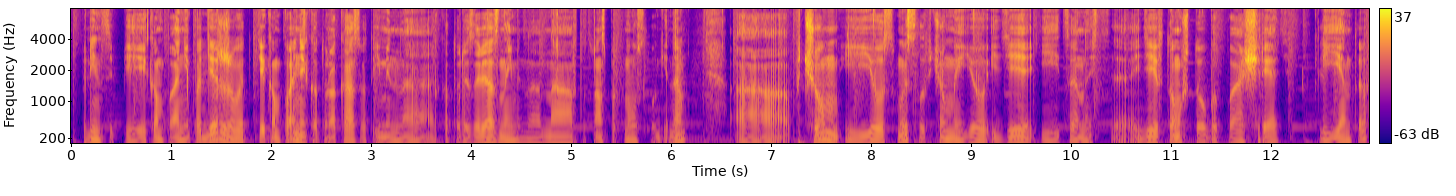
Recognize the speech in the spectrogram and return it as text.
в принципе, компании поддерживают. Те компании, которые оказывают именно, которые завязаны именно на автотранспортные услуги. Да? А, в чем ее смысл, в чем ее идея и ценность? Э, Идея в том, чтобы поощрять клиентов,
